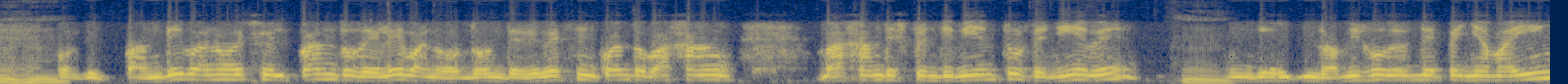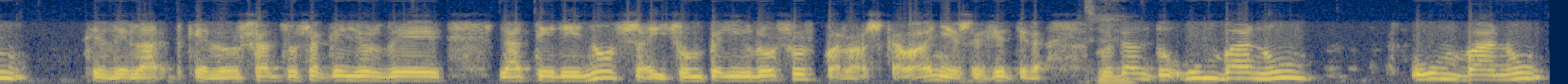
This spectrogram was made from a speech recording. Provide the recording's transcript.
Ujú. porque pandébano es el pando del ébano, donde de vez en cuando bajan, bajan desprendimientos de nieve, de- lo mismo de, de Peñamaín, que de la, que los saltos aquellos de la Terenosa y son peligrosos para las cabañas, etcétera. Sí. Por lo tanto, un vanu, un vanu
